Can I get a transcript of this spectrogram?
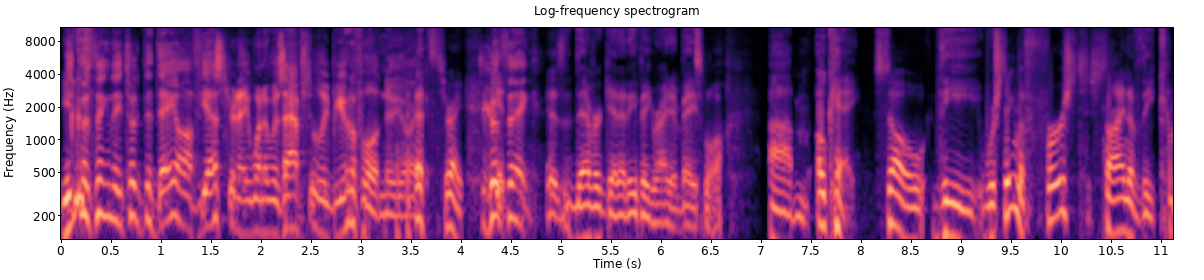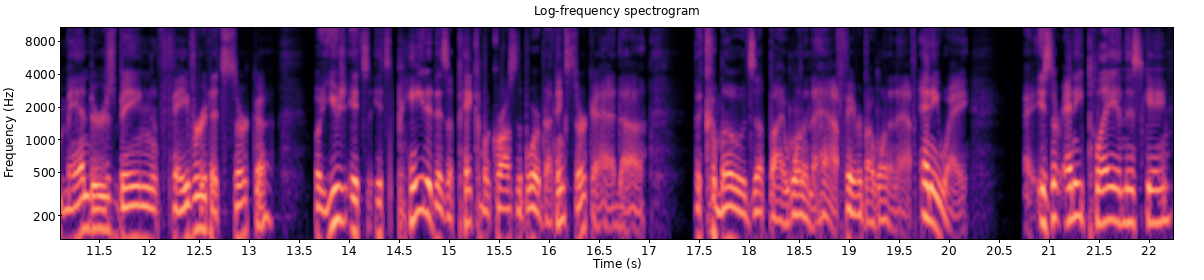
You It's a good thing they took the day off yesterday when it was absolutely beautiful in New York. That's right. It's a good Get- thing. Is never get anything right in baseball. Um, okay, so the we're seeing the first sign of the Commanders being favored at Circa, but usually it's it's painted as a pick 'em across the board. But I think Circa had uh, the Commodes up by one and a half, favored by one and a half. Anyway, is there any play in this game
